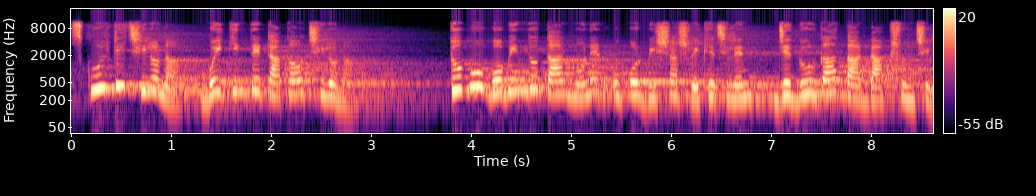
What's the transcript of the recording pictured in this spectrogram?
স্কুলটি ছিল না, বই কিনতে টাকাও ছিল না। তবু গোবিন্দ তার মনের উপর বিশ্বাস রেখেছিলেন যে দুর্গা তার ডাক শুনছিল।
